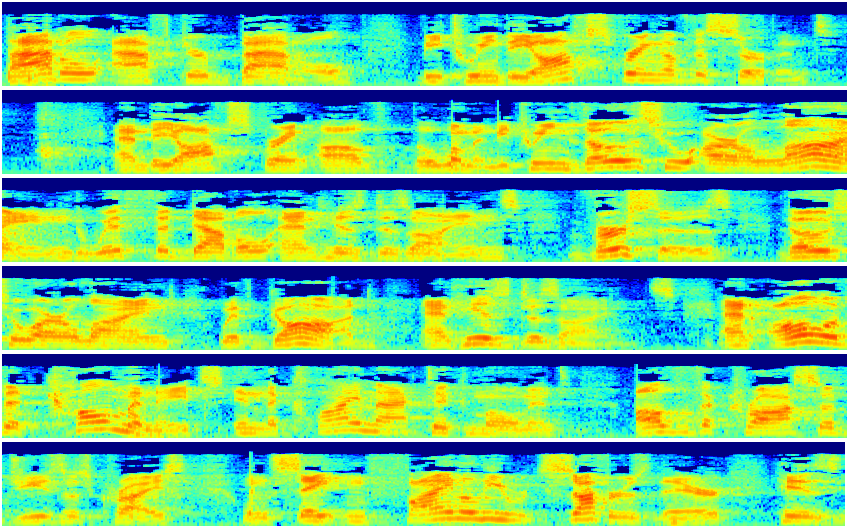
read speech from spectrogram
battle after battle between the offspring of the serpent and the offspring of the woman, between those who are aligned with the devil and his designs versus those who are aligned with God and his designs. And all of it culminates in the climactic moment of the cross of Jesus Christ when Satan finally suffers there his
